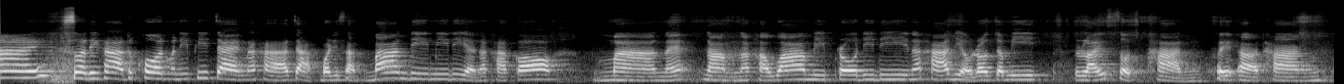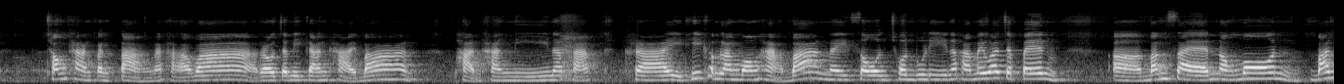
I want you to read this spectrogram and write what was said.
ฮายสวัสดีค่ะทุกคนวันนี้พี่แจงนะคะจากบริษัทบ้านดีมีเดียนะคะ ก็มาแนะนำนะคะว่ามีโปรดีๆนะคะ เดี๋ยวเราจะมีไลฟ์สดผ่านาทางช่องทางต่างๆนะคะว่าเราจะมีการขายบ้านผ่านทางนี้นะคะ ใครที่กำลังมองหาบ้านในโซนชนบุรีนะคะ ไม่ว่าจะเป็น บางแสนหนองมน บ้าน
